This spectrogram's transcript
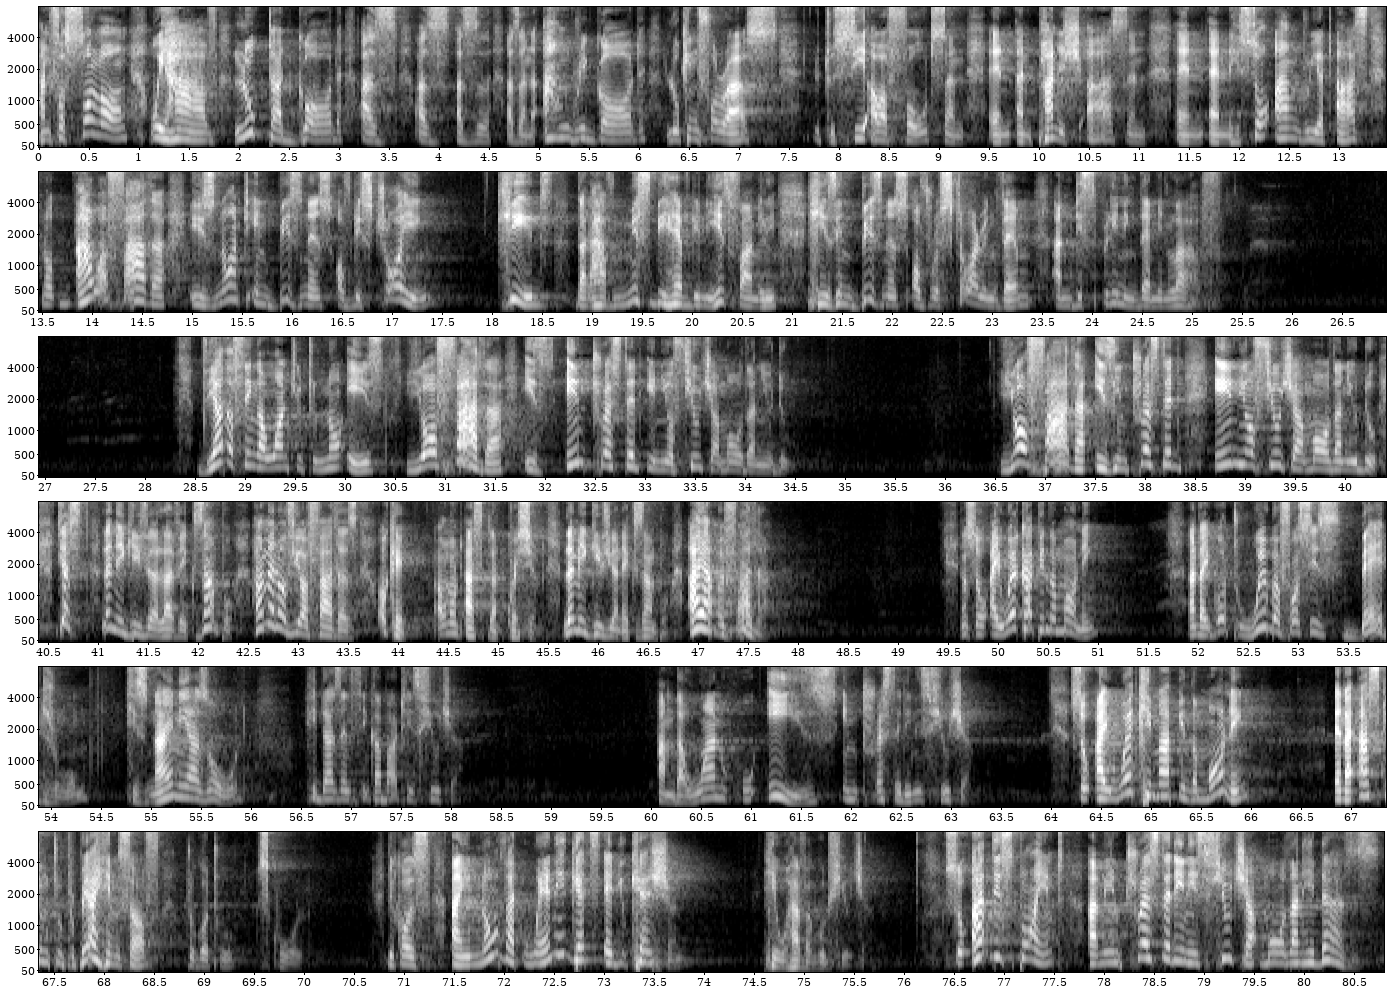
And for so long, we have looked at God as, as, as, as an angry God looking for us to see our faults and, and, and punish us, and, and, and He's so angry at us. No, our Father is not in business of destroying kids that have misbehaved in his family he's in business of restoring them and disciplining them in love The other thing I want you to know is your father is interested in your future more than you do. Your father is interested in your future more than you do. Just let me give you a live example. How many of you are fathers? Okay, I will not ask that question. Let me give you an example. I am a father. And so I wake up in the morning and I go to Wilberforce's bedroom. He's nine years old. He doesn't think about his future. I'm the one who is interested in his future. So I wake him up in the morning and I ask him to prepare himself to go to school. Because I know that when he gets education, he will have a good future. So at this point, I'm interested in his future more than he does.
